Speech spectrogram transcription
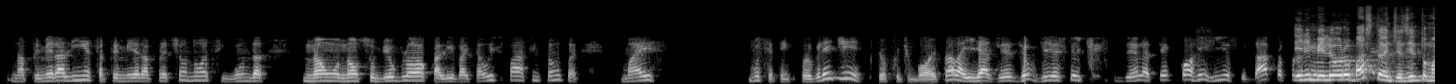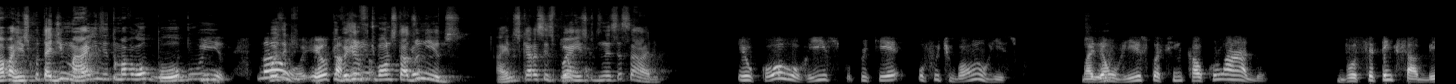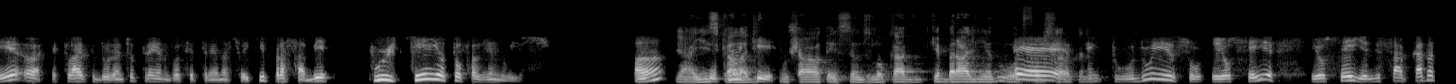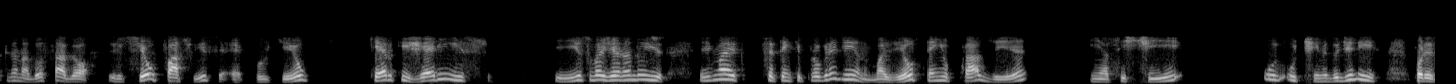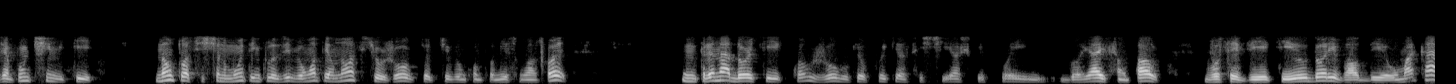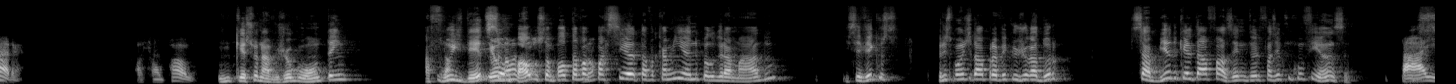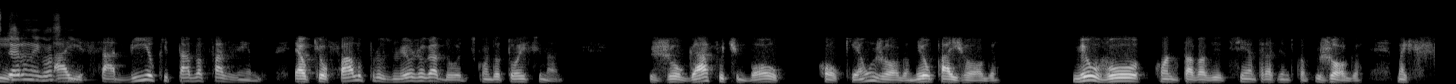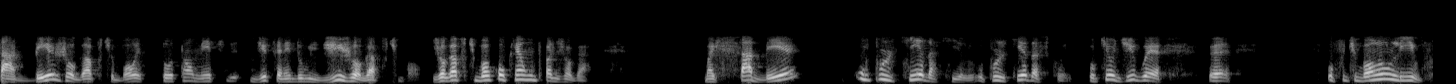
Na primeira linha essa primeira pressionou a segunda não não subiu o bloco ali vai estar o espaço então mas você tem que progredir, porque o futebol é para lá. E às vezes eu vejo que a equipe dele até corre risco. Dá para Ele melhorou bastante, às vezes ele tomava risco até demais e tomava gol bobo. Isso. E... Não, que, eu, que eu vejo no futebol nos Estados eu, Unidos. Ainda os caras se expõem eu, a risco desnecessário. Eu corro risco porque o futebol é um risco. mas Sim. é um risco assim calculado. Você tem que saber, é claro que durante o treino você treina a sua equipe para saber por que eu estou fazendo isso. Hã? E aí escalar de puxar a atenção, deslocar, quebrar a linha do outro. É, tem tudo isso. Eu sei, eu sei, ele sabe, cada treinador sabe, ó, se eu faço isso é porque eu quero que gere isso. E isso vai gerando isso. Mas você tem que ir progredindo. Mas eu tenho prazer em assistir o, o time do Diniz. Por exemplo, um time que não estou assistindo muito, inclusive ontem eu não assisti o jogo, porque eu tive um compromisso com algumas coisas. Um treinador que. Qual jogo que eu fui que eu assisti? Acho que foi Goiás, São Paulo você vê que o Dorival deu uma cara a São Paulo. Inquestionável. O jogo ontem, a fluidez de São Paulo, o São Paulo estava passeando, estava caminhando pelo gramado, e você vê que, os, principalmente dava para ver que o jogador sabia do que ele estava fazendo, então ele fazia com confiança. Tá aí, um negócio aí, que... sabia o que estava fazendo. É o que eu falo para os meus jogadores quando eu estou ensinando. Jogar futebol, qualquer um joga. Meu pai joga, meu avô, quando estava vivo, se entrar dentro do campo, joga. Mas saber jogar futebol é totalmente diferente do de jogar futebol. Jogar futebol qualquer um pode jogar. Mas saber o porquê daquilo, o porquê das coisas. O que eu digo é, é o futebol é um livro.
